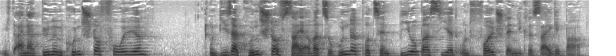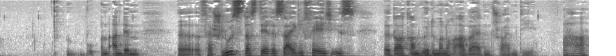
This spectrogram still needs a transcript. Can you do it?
mit einer dünnen Kunststofffolie. Und dieser Kunststoff sei aber zu 100% biobasiert und vollständig recycelbar. Und an dem äh, Verschluss, dass der recycelfähig ist, äh, daran würde man noch arbeiten, schreiben die. Aha.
